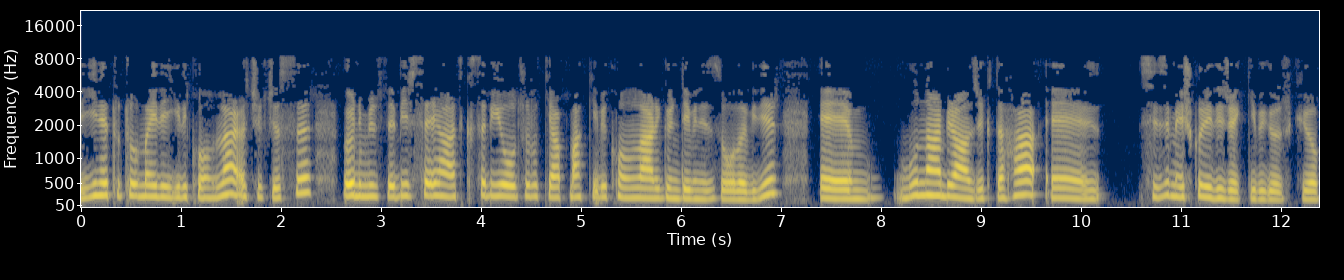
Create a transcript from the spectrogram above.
yine tutulma ile ilgili konular açıkçası önümüzde bir seyahat, kısa bir yolculuk yapmak gibi konular gündeminizde olabilir. Ee, bunlar birazcık daha e, sizi meşgul edecek gibi gözüküyor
